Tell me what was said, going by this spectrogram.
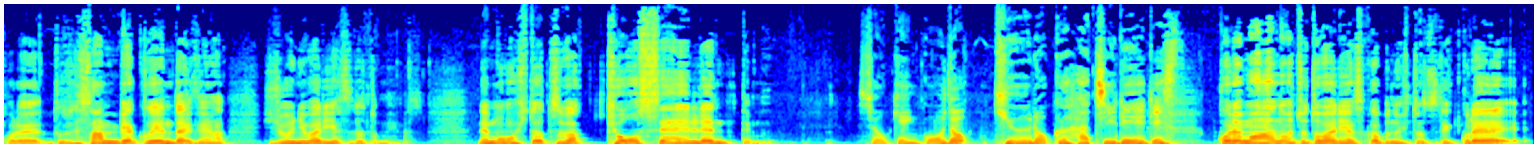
これ、それで300円台前半、非常に割安だと思います。で、もう一つは、強制レンテム。証券コード9680です。これもあの、ちょっと割安株の一つで、これ、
